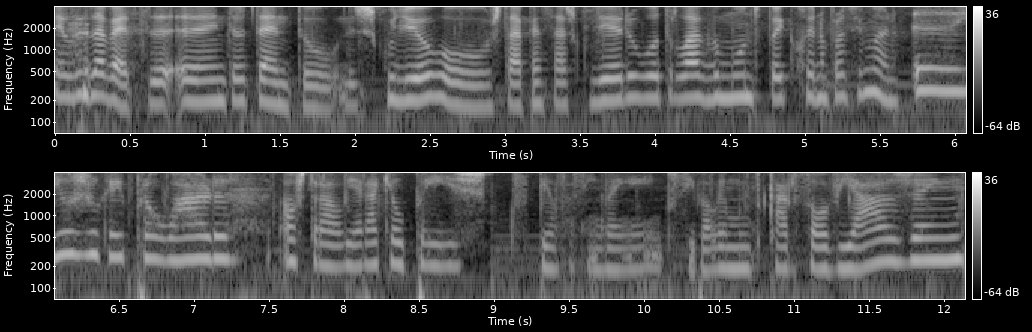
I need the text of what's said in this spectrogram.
Elizabeth, eh, entretanto, escolheu ou está a pensar escolher o outro lado do mundo para ir correr no próximo ano? Eh, eu joguei para o ar Austrália, era aquele país que se pensa assim, bem, é impossível, é muito caro só a viagem,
